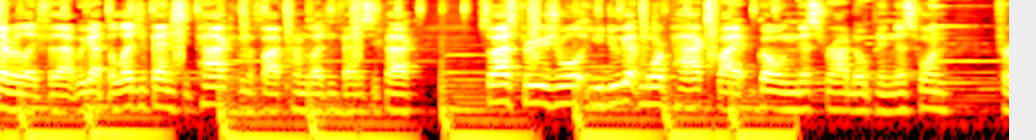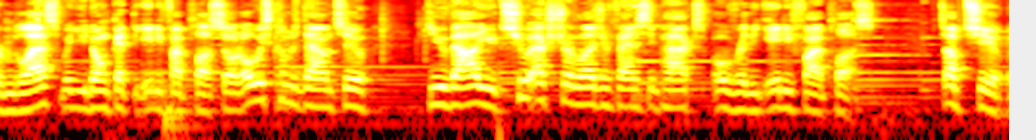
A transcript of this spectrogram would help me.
Never late for that. We got the Legend Fantasy Pack and the 5 times Legend Fantasy Pack. So as per usual, you do get more packs by going this route and opening this one for less, but you don't get the 85 plus. So it always comes down to, do you value two extra Legend Fantasy Packs over the 85 plus? It's up to you.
